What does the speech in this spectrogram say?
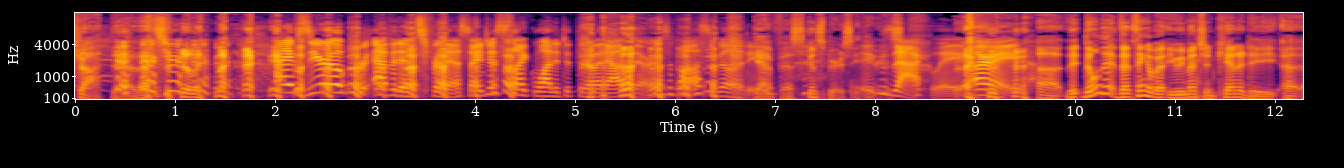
shot there. That's really nice. I have zero pr- evidence for this. I just like wanted to throw it out there as a possibility. Gabfest conspiracy theories. Exactly. All right. Uh, the, the only that thing about you, you mentioned Kennedy. Uh,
